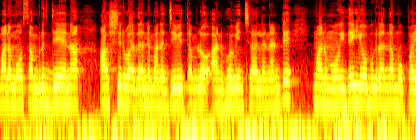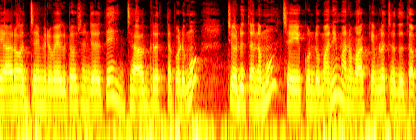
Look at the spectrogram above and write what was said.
మనము సమృద్ధి అయిన ఆశీర్వాదాన్ని మన జీవితంలో అనుభవించాలని అంటే మనము ఇదే యోగు గ్రంథం ముప్పై ఆరో అధ్యాయం ఇరవై ఒకటో చదివితే జాగ్రత్త జాగ్రత్తపడము చెడుతనము చేయకుండుమని మన వాక్యంలో చదువుతాం.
